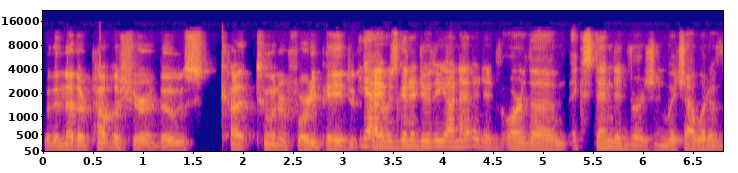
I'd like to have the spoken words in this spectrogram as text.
with another publisher those cut 240 pages. Yeah, But he was going to do the unedited or the extended version, which I would have.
